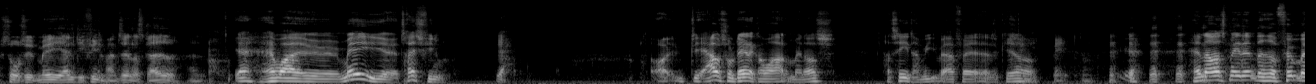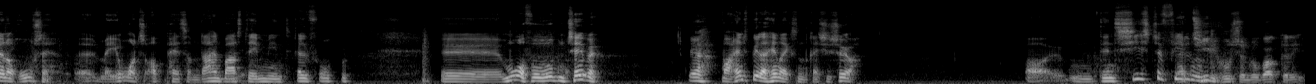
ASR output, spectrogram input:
stort set med i alle de film, han selv har skrevet. Altså, ja, han var øh, med i øh, 60 film. Ja. Og det er jo soldaterkammerater, man også har set ham i, i hvert fald. Altså, kender. Kannibalen. Han er også med i den, der hedder Fem Mænd og Rosa, øh, med jordens oppasser, men der er han bare stemme i en telefon. Øh, Mor for åben tæppe, Ja. hvor han spiller Henriksen, regissør. Og øh, den sidste Ja, film... Tilhus, som du godt kan lide.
